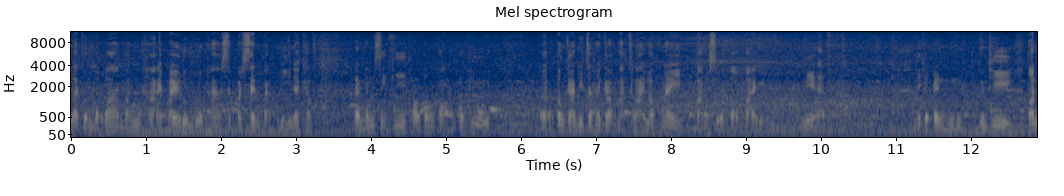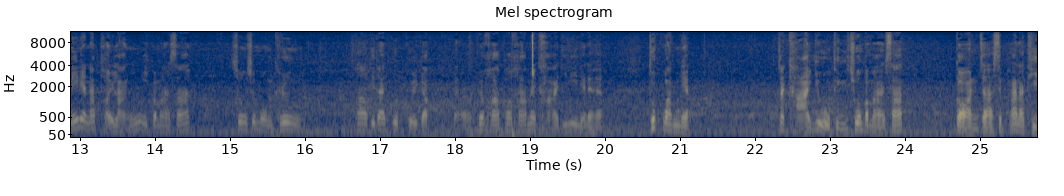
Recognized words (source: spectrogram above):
หลายคนบอกว่ามันหายไปร่วมๆ50%แบบนี้นะครับ ดังนั้นสิ่งที่เขาต้องการก็คืออต้องการที่จะให้กลับมาคลายล็อกในบางส่วนต่อไปนี่ฮะนี่ก็เป็นพื้นที่ ตอนนี้เนี่ยนับถอยหลังอีกประมาณสักช่วงชั่วโมงครึ่ง เท่าที่ได้พูดคุยกับ เอ่อเพื่อค้าพ่อค้าแม่ขายที่นี่เนี่ยนะฮะทุกวันเนี่ยจะขายอยู่ถึงช่วงประมาณสักก่อนจะ 15 นาที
